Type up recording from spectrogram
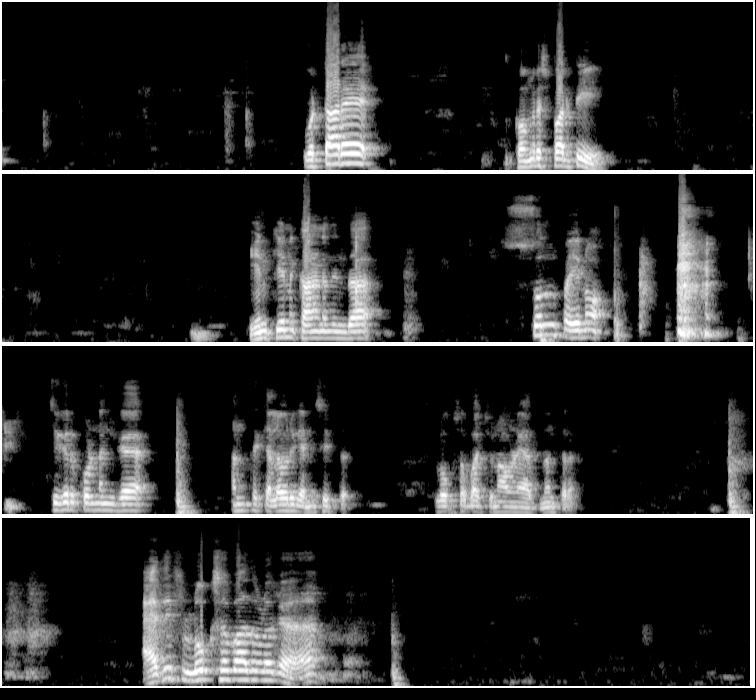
ಒಟ್ಟಾರೆ Congress party ಏನಕ್ಕೇನು ಕಾರಣದಿಂದ ಸ್ವಲ್ಪ ಏನೋ ಚಿಗುರ್ಕೊಂಡಂಗ ಅಂತ ಕೆಲವರಿಗೆ ಅನಿಸಿತ್ತು. ಲೋಕಸಭಾ ಚುನಾವಣೆ ಆದ ನಂತರ. ಆಸ್ ಇಫ್ ಲೋಕಸಭಾದೊಳಗ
